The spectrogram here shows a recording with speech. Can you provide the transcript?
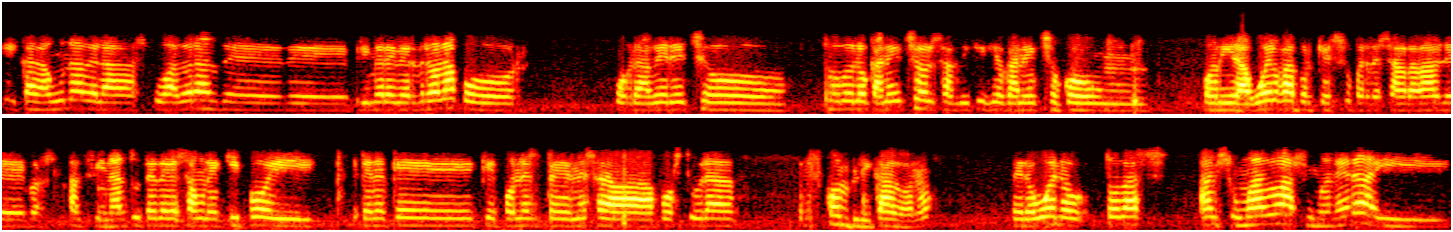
y cada una de las jugadoras de, de Primera Iberdrola por, por haber hecho todo lo que han hecho, el sacrificio que han hecho con, con ir a huelga, porque es súper desagradable. Pues, al final tú te debes a un equipo y, tener que, que, ponerte en esa postura es complicado, ¿no? Pero bueno, todas han sumado a su manera y,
